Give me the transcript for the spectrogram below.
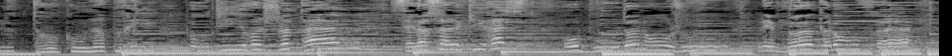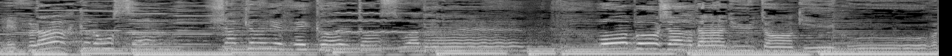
Le temps qu'on a pris pour dire je t'aime, c'est le seul qui reste au bout de nos jours. Les vœux que l'on fait, les fleurs que l'on sème, chacun les récolte en soi-même. Au beau jardin du temps qui court,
